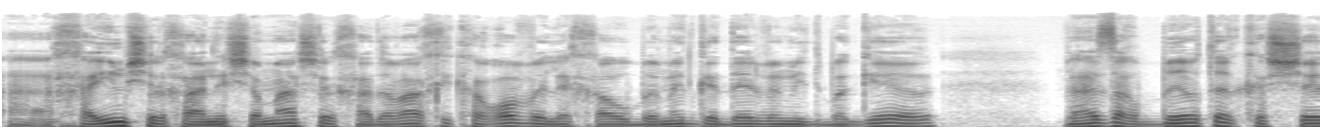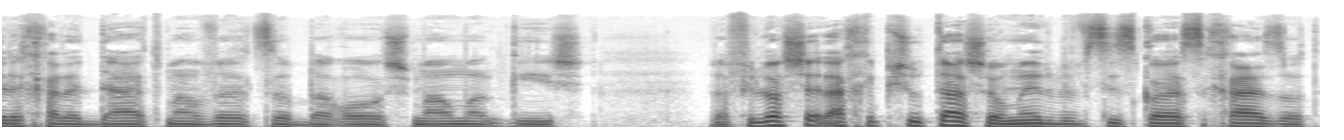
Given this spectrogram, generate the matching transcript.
שהחיים שלך, הנשמה שלך, הדבר הכי קרוב אליך, הוא באמת גדל ומתבגר, ואז הרבה יותר קשה לך לדעת מה עובר אצלו בראש, מה הוא מרגיש. ואפילו השאלה הכי פשוטה שעומדת בבסיס כל השיחה הזאת,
